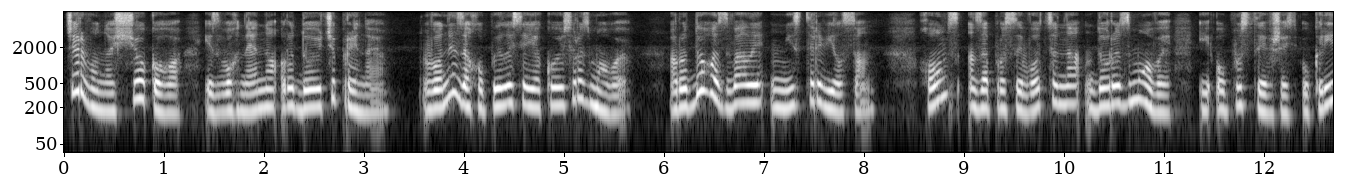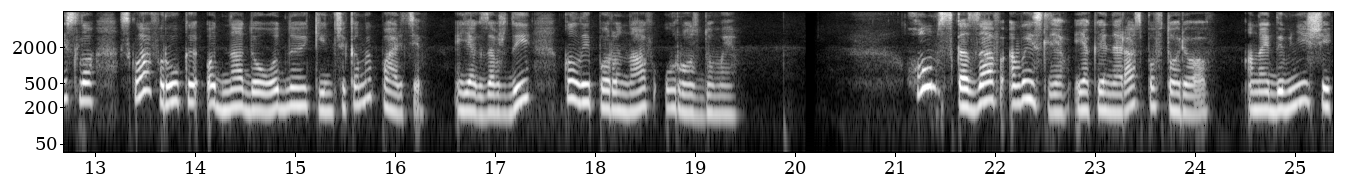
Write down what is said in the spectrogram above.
червонощокого із вогненно рудою чуприною. Вони захопилися якоюсь розмовою. Рудого звали містер Вілсон. Холмс запросив Вотсона до розмови і, опустившись у крісло, склав руки одна до одної кінчиками пальців, як завжди, коли поронав у роздуми. Холмс сказав вислів, який не раз повторював. Найдивніші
